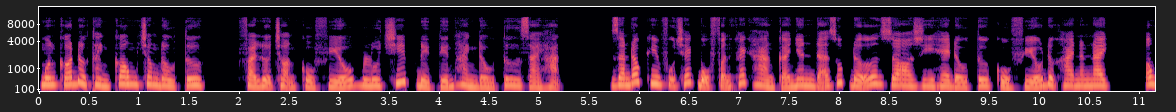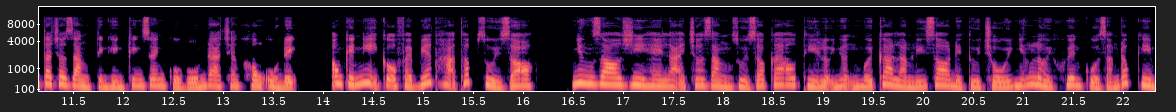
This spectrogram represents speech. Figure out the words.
Muốn có được thành công trong đầu tư, phải lựa chọn cổ phiếu blue chip để tiến hành đầu tư dài hạn. Giám đốc Kim phụ trách bộ phận khách hàng cá nhân đã giúp đỡ George He đầu tư cổ phiếu được 2 năm nay. Ông ta cho rằng tình hình kinh doanh của gốm đa trang không ổn định. Ông kiến nghị cậu phải biết hạ thấp rủi ro, nhưng do He lại cho rằng rủi ro cao thì lợi nhuận mới cao làm lý do để từ chối những lời khuyên của giám đốc Kim.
